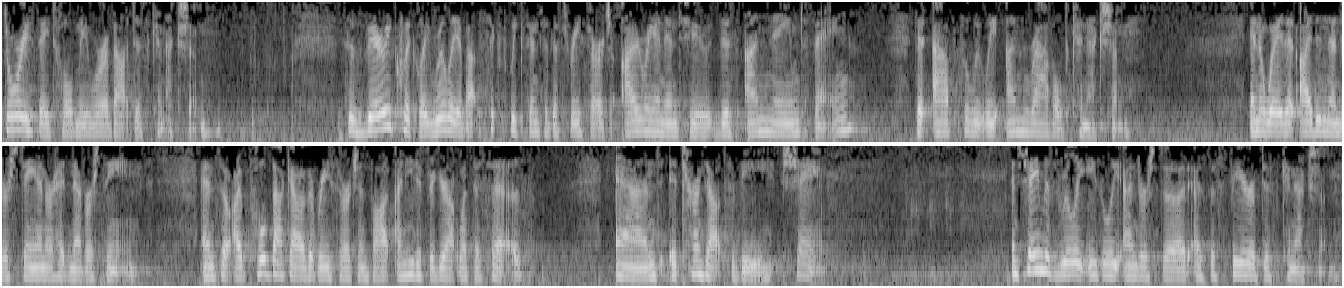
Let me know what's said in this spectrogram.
stories they told me were about disconnection. So, very quickly, really about six weeks into this research, I ran into this unnamed thing that absolutely unraveled connection in a way that I didn't understand or had never seen. And so I pulled back out of the research and thought, I need to figure out what this is. And it turned out to be shame. And shame is really easily understood as the fear of disconnection.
